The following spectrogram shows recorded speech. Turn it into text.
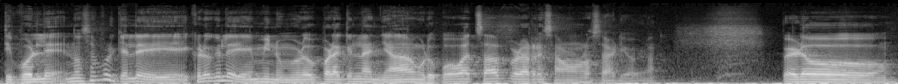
Tipo, le, no sé por qué le di, creo que le di mi número para que le añada a un grupo de WhatsApp para rezar un rosario, ¿verdad? Pero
